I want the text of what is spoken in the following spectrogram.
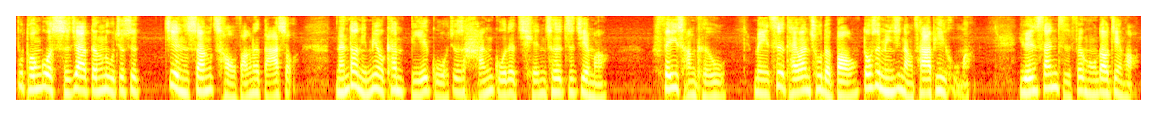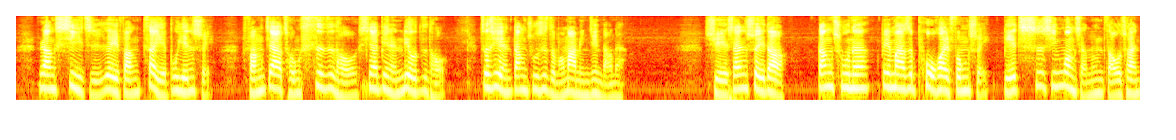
不通过实价登录就是建商炒房的打手，难道你没有看别国就是韩国的前车之鉴吗？非常可恶！每次台湾出的包都是民进党擦屁股嘛，原三子分红到建好，让汐止瑞芳再也不淹水，房价从四字头现在变成六字头，这些人当初是怎么骂民进党的？雪山隧道。当初呢，被骂是破坏风水，别痴心妄想能凿穿。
